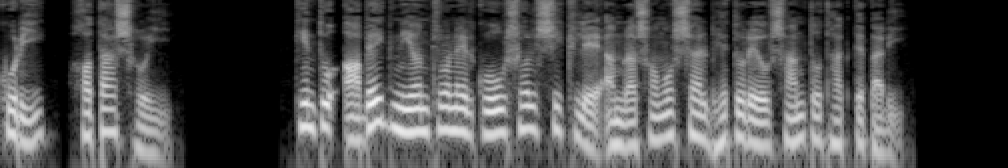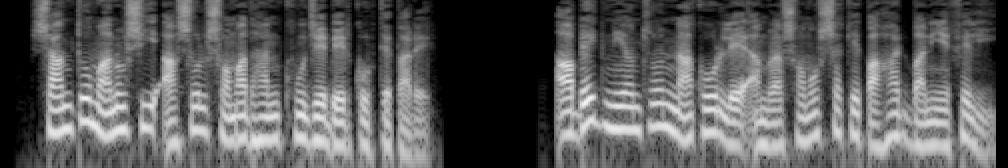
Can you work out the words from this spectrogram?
করি, হতাশ হই। কিন্তু আবেগ নিয়ন্ত্রণের কৌশল শিখলে আমরা সমস্যার ভেতরেও শান্ত থাকতে পারি। শান্ত মানুষই আসল সমাধান খুঁজে বের করতে পারে। আবেগ নিয়ন্ত্রণ না করলে আমরা সমস্যাকে পাহাড় বানিয়ে ফেলি,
